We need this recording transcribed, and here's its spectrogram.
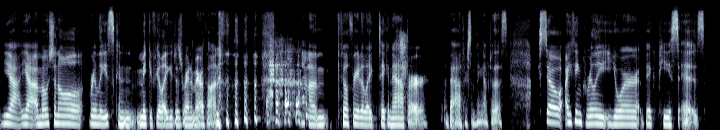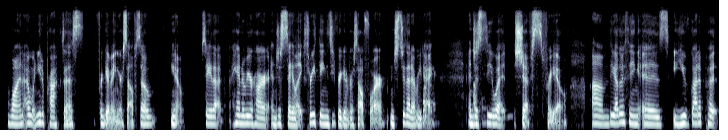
Yeah, yeah. Emotional release can make you feel like you just ran a marathon. um, feel free to like take a nap or a bath or something after this. So I think really your big piece is one, I want you to practice forgiving yourself. So, you know, say that hand over your heart and just say like three things you forgive yourself for and just do that every day Okay. and just Okay. see what shifts for you. Um, the other thing is you've got to put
